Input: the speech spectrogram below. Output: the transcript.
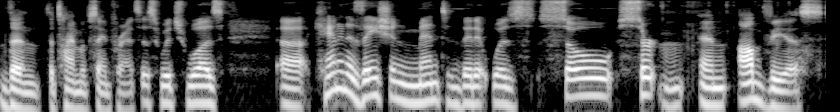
than the time of St. Francis, which was uh, canonization meant that it was so certain and obvious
